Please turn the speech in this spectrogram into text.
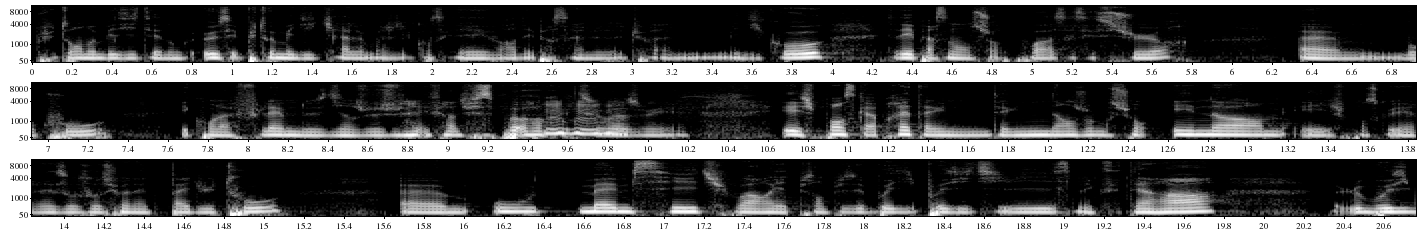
plutôt en obésité. Donc eux, c'est plutôt médical. Moi, je les conseille d'aller voir des tu vois, médicaux. Tu as des personnes en surpoids, ça c'est sûr. Euh, beaucoup. Et qui ont la flemme de se dire, je je vais aller faire du sport. tu vois, je vais... Et je pense qu'après, tu as une, t'as une injonction énorme. Et je pense que les réseaux sociaux n'aident pas du tout. Euh, ou même si, tu vois, il y a de plus en plus de body positivisme, etc. Le body,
